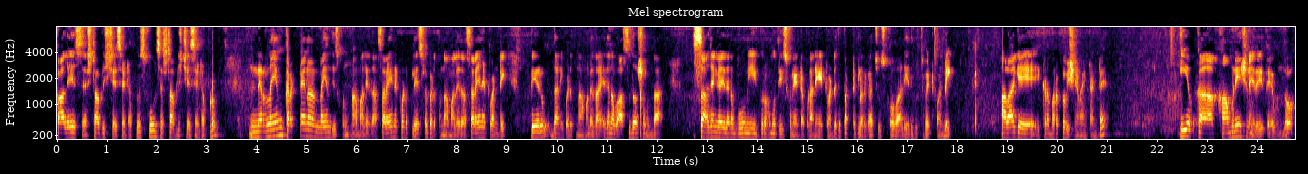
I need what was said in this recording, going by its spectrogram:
కాలేజ్ ఎస్టాబ్లిష్ చేసేటప్పుడు స్కూల్స్ ఎస్టాబ్లిష్ చేసేటప్పుడు నిర్ణయం కరెక్ట్ అయిన నిర్ణయం తీసుకుంటున్నామా లేదా? సరైనటువంటి ప్లేస్లో పెడుతున్నామా లేదా? సరైనటువంటి పేరు దానికి పెడుతున్నామా లేదా? ఏదైనా వాస్తుదోషం ఉందా? సహజంగా ఏదైనా భూమి గృహము తీసుకునేటప్పుడు అనేటువంటిది పర్టికులర్గా చూసుకోవాలి ఇది గుర్తుపెట్టుకోండి. అలాగే ఇక్కడ మరొక విషయం ఏంటంటే ఈ యొక్క కాంబినేషన్ ఏదైతే ఉందో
